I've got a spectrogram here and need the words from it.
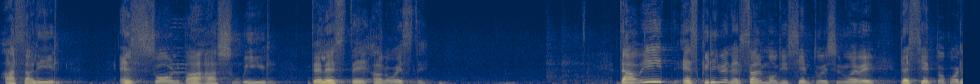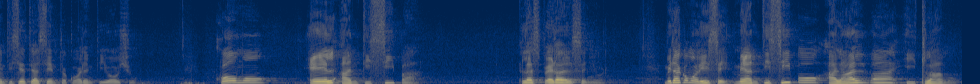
a salir, el sol va a subir del este al oeste. David escribe en el Salmo 119, del 147 al 148, cómo él anticipa la espera del Señor. Mira cómo dice, me anticipo al alba y clamo,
